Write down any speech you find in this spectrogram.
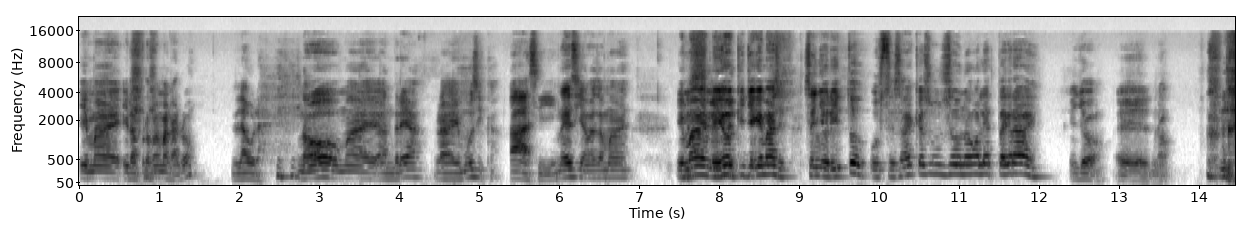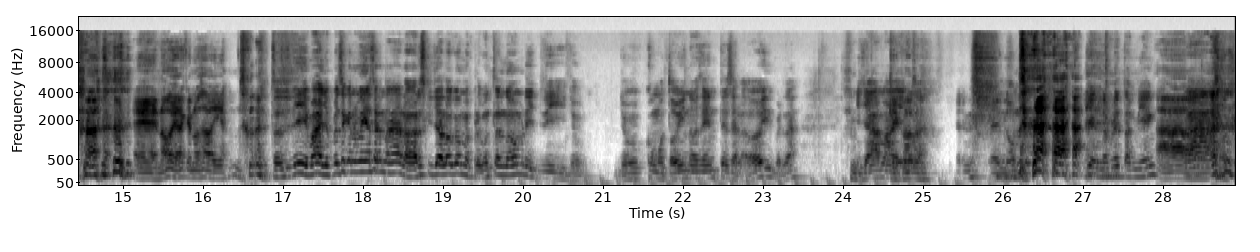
Y, ma, y la profe me agarró. Laura. No, ma, Andrea, la de música. Ah, sí. Nadie se llama esa madre. Y madre me dijo que llegué más, señorito, ¿usted sabe que es un- una boleta grave? Y yo, eh, no. eh, no, era que no sabía. Entonces, sí, madre, yo pensé que no me iba a hacer nada. La verdad es que ya luego me pregunta el nombre y, y yo, yo como todo inocente se la doy, ¿verdad? Y ya, madre. ¿Qué cosa? El, El nombre. y el nombre también. Ah, Ah. ok.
